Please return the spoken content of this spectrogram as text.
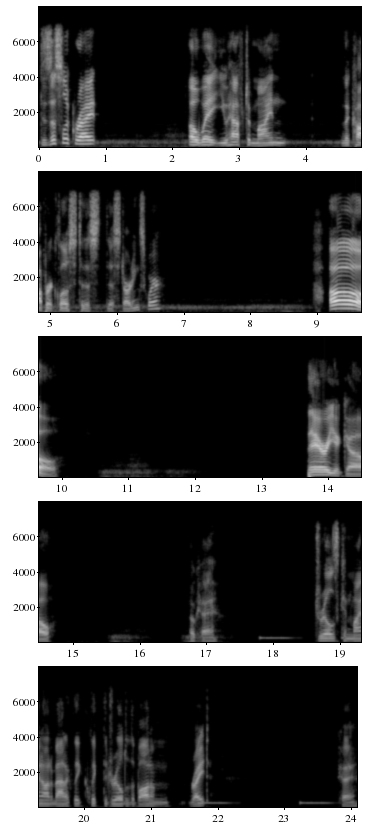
Does this look right? Oh wait, you have to mine the copper close to the, the starting square? Oh! There you go. Okay. Drills can mine automatically. Click the drill to the bottom right. Okay.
